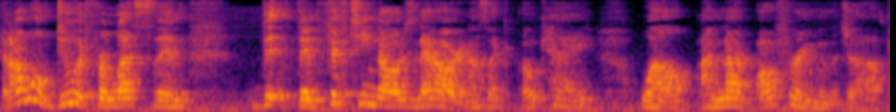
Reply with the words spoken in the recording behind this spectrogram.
and I won't do it for less than. th- Than fifteen dollars an hour, and I was like, okay, well, I'm not offering you the job.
